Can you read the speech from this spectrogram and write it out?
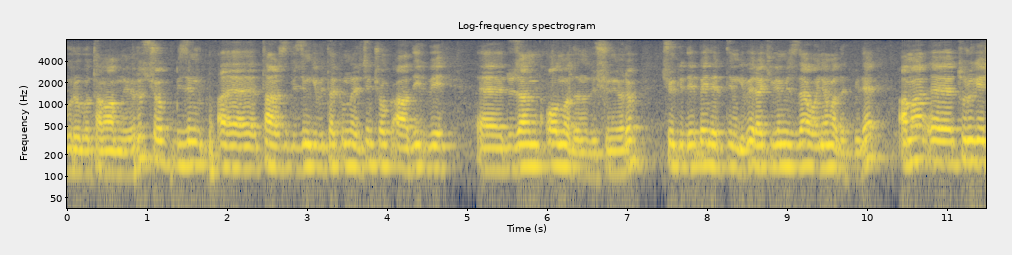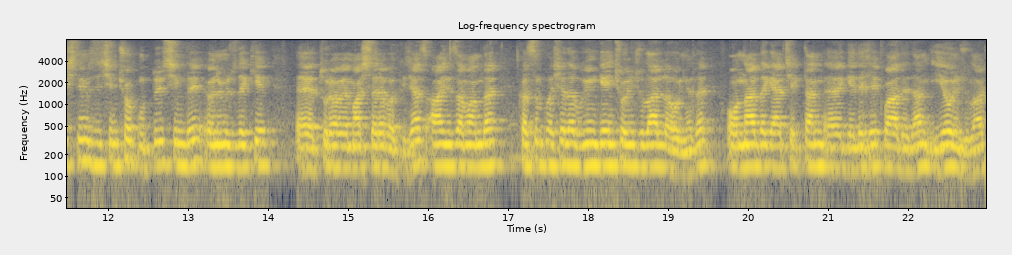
grubu tamamlıyoruz. Çok bizim e, tarzı, bizim gibi takımlar için çok adil bir e, düzen olmadığını düşünüyorum. Çünkü de belirttiğim gibi rakibimizle oynamadık bile. Ama e, turu geçtiğimiz için çok mutluyuz. Şimdi önümüzdeki e, tura ve maçlara bakacağız. Aynı zamanda Kasımpaşa'da bugün genç oyuncularla oynadı. Onlar da gerçekten e, gelecek vaat eden iyi oyuncular.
